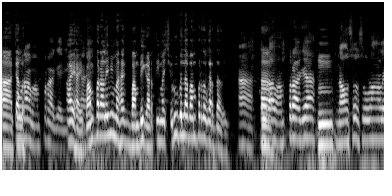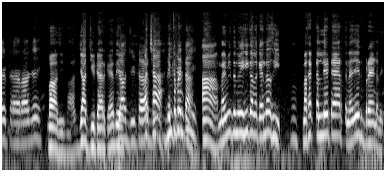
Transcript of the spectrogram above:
ਹਾਂ ਚੱਲ। ਥੋੜਾ ਬੰਪਰ ਆ ਗਿਆ ਜੀ। ਆਏ ਹਾਏ ਬੰਪਰ ਵਾਲੇ ਵੀ ਮੈਂ ਬੰਬ ਹੀ ਕੱਢਤੀ ਮੈਂ ਸ਼ੁਰੂ ਪਹਿਲਾਂ ਬੰਪਰ ਤੋਂ ਕਰਦਾ ਸੀ। ਹਾਂ ਥੋੜਾ ਬੰਪਰ ਆ ਗਿਆ। ਹੂੰ। 916 ਵਾਲੇ ਟਾਇਰ ਆ ਗਏ। ਵਾਹ ਜੀ ਵਾਹ ਜਾਜੀ ਟਾਇਰ ਕਹਦੇ ਆ ਜਾਜੀ ਟਾਇਰ ਅੱਛਾ ਇੱਕ ਮਿੰਟ। ਹਾਂ ਮੈਂ ਵੀ ਤੈਨੂੰ ਇਹੀ ਗੱਲ ਕਹਿੰਦਾ ਸੀ। ਮੈਂ ਕਿਹਾ ਕੱਲੇ ਟਾਇਰ ਤੇ ਨਾ ਜੇ ਬ੍ਰਾਂਡ ਦੇਖ।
